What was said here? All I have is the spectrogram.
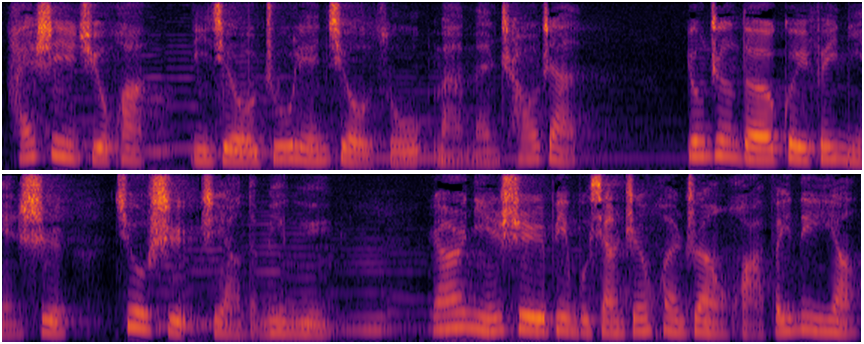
还是一句话，你就株连九族，满门抄斩。雍正的贵妃年氏就是这样的命运。然而年氏并不像《甄嬛传》华妃那样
